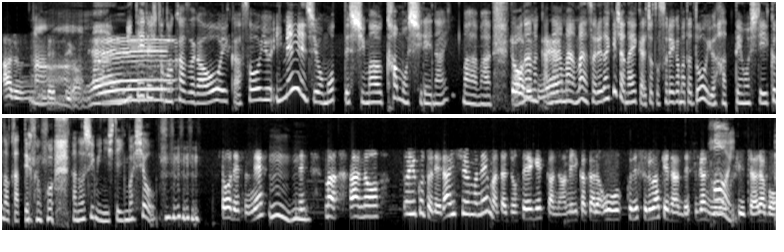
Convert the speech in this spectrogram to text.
あるんですよあーまあね。見てる人の数が多いからそういうイメージを持ってしまうかもしれない。まあまあどうなのかな、ね。まあまあそれだけじゃないからちょっとそれがまたどういう発展をしていくのかっていうのも楽しみにしていきましょそうですね。う。うんうん、ね。まああのということで来週もねまた女性月間のアメリカからお送りするわけなんですが、ニューヨークフューチャーラボ、ん。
